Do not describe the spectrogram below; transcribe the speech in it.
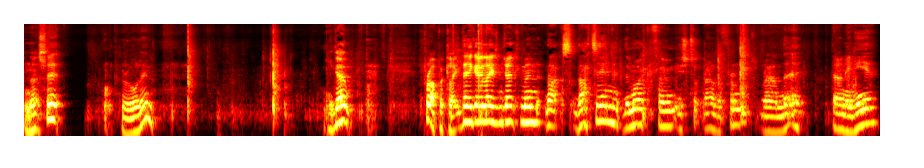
And that's it. They're all in. There you go. Proper click. There you go, ladies and gentlemen. That's that in. The microphone is tucked round the front, round there, down in here.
